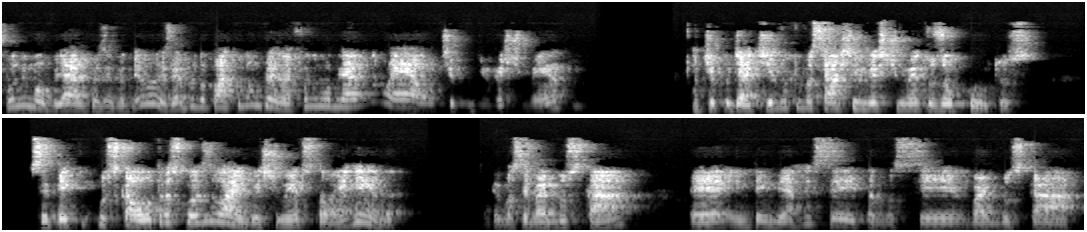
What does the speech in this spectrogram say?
fundo imobiliário, por exemplo, eu dei o exemplo do Parque Dom Pedro. Né? Fundo imobiliário não é um tipo de investimento um tipo de ativo que você acha investimentos ocultos. Você tem que buscar outras coisas lá. Investimentos, então, é renda. Você vai buscar é, entender a receita, você vai buscar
